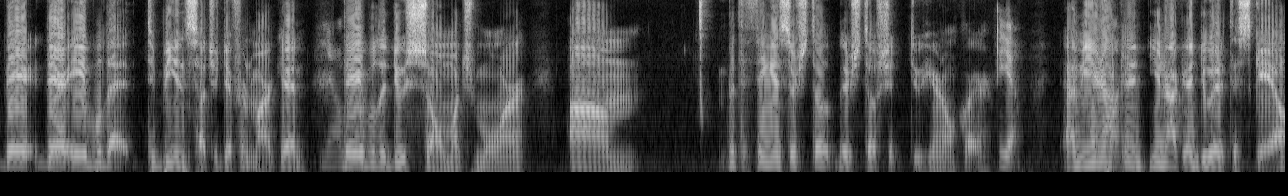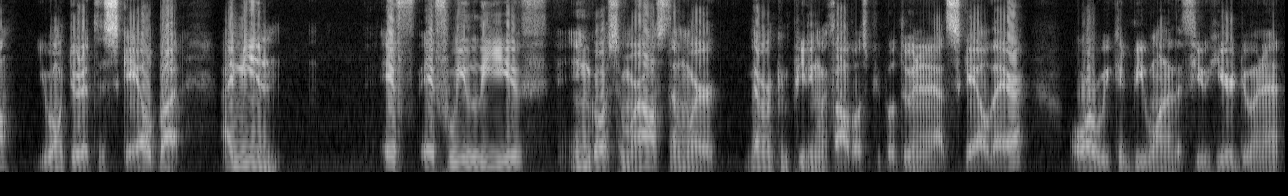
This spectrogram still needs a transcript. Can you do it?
they they're able to to be in such a different market. No. They're able to do so much more. Um, but the thing is, there's still there's still shit to do here in Eau Claire. Yeah. I mean, you're not gonna you're not gonna do it at the scale. You won't do it at the scale, but I mean, if if we leave and go somewhere else, then we're then we're competing with all those people doing it at scale there, or we could be one of the few here doing it.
